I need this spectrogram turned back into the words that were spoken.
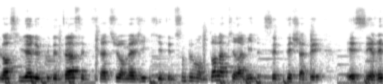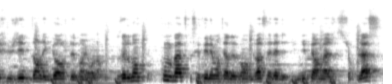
Lorsqu'il y a le coup d'état, cette créature magique qui était tout simplement dans la pyramide s'est échappée et s'est réfugié dans les gorges de vent hurlant. Nous allons donc combattre cet élémentaire de vent grâce à l'aide d'une hypermage sur place.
